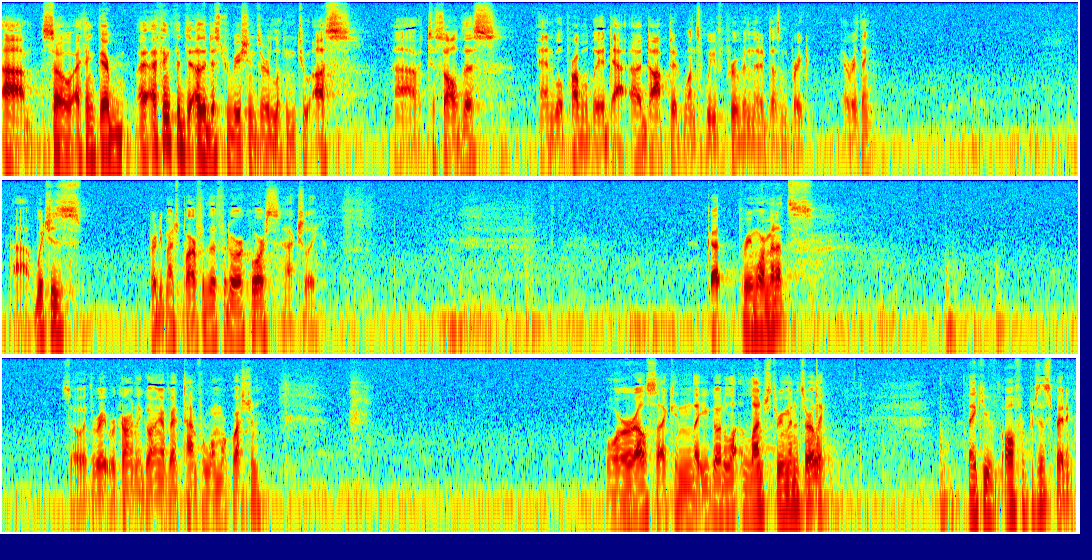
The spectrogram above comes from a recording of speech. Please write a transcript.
Um, so I think they're, I think the other distributions are looking to us uh, to solve this, and we'll probably adopt it once we've proven that it doesn't break everything. Uh, which is pretty much par for the Fedora course, actually. Got three more minutes. So at the rate we're currently going, I've got time for one more question. Or else I can let you go to lunch three minutes early. Thank you all for participating.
